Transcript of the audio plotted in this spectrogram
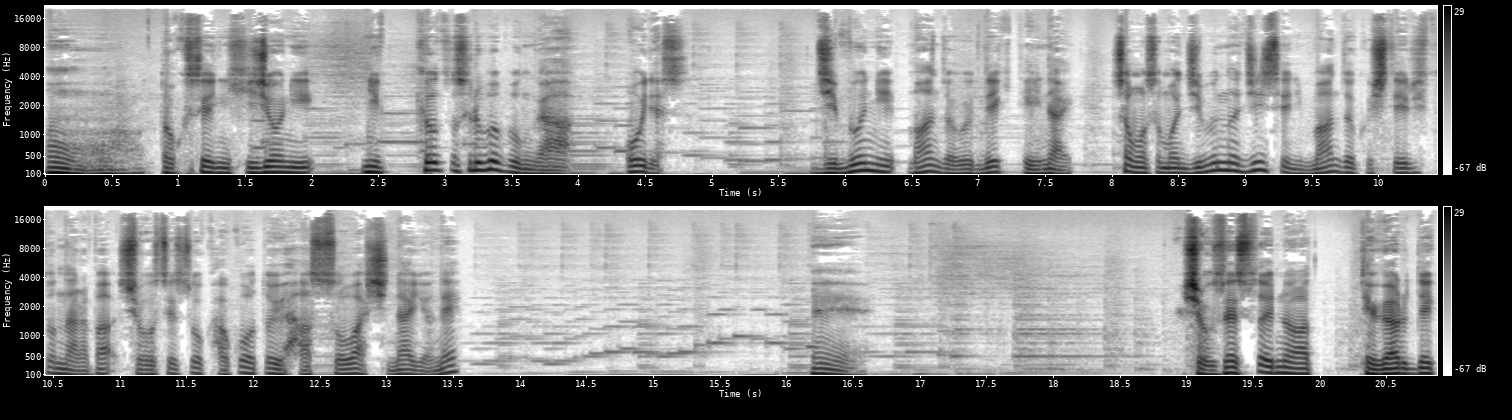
うん、特性に非常にに共通する部分が多いです。自分に満足できていない。そもそも自分の人生に満足している人ならば小説を書こうという発想はしないよね。ええ小説というのは手軽で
